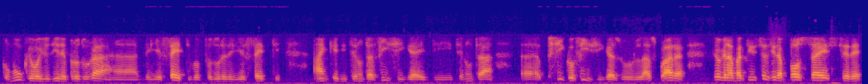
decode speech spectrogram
comunque voglio dire produrrà uh, degli effetti, può produrre degli effetti anche di tenuta fisica e di tenuta uh, psicofisica sulla squadra, credo che la partita di stasera possa essere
